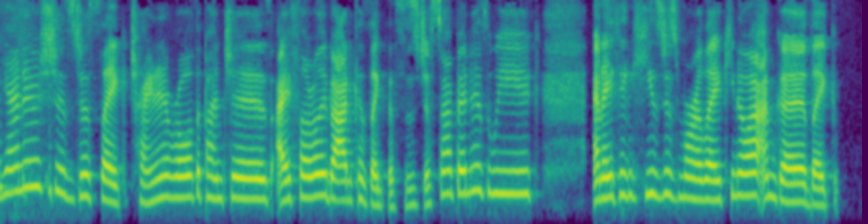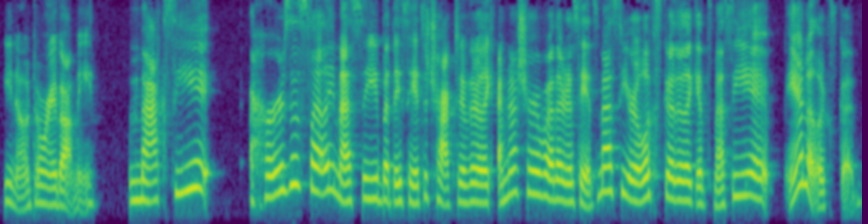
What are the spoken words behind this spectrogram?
Janusz is just like trying to roll with the punches. I feel really bad because like this has just not been his week. And I think he's just more like, you know what? I'm good. Like, you know, don't worry about me. Maxy, hers is slightly messy, but they say it's attractive. They're like, I'm not sure whether to say it's messy or it looks good. They're like, it's messy and it looks good.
